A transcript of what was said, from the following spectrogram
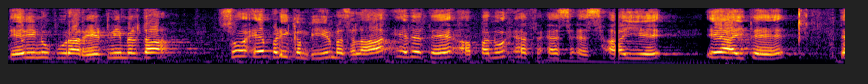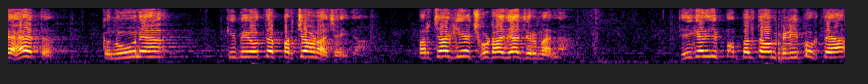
ਡੇਅਰੀ ਨੂੰ ਪੂਰਾ ਰੇਟ ਨਹੀਂ ਮਿਲਦਾ। ਸੋ ਇਹ ਬੜੀ ਗੰਭੀਰ ਮਸਲਾ, ਇਹਦੇ ਤੇ ਆਪਾਂ ਨੂੰ F S S I A I ਤੇ ਤਹਿਤ ਕਾਨੂੰਨ ਆ ਕਿ ਵੀ ਉਹ ਤੇ ਪਰਚਾ ਹੋਣਾ ਚਾਹੀਦਾ। ਪਰਚਾ ਕੀ ਹੈ? ਛੋਟਾ ਜਿਹਾ ਜੁਰਮਾਨਾ। ਠੀਕ ਹੈ ਨਾ ਜੀ? ਪੱਬਲ ਤਾਂ ਉਹ ਮਿਲੀ ਭੁਗਤ ਆ।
